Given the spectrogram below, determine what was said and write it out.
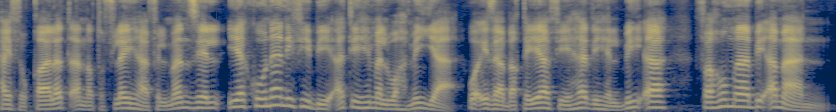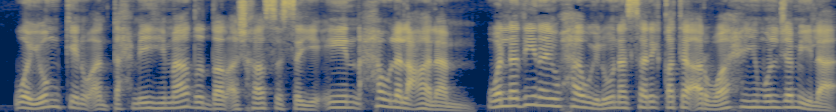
حيث قالت أن طفليها في المنزل يكونان في بيئتهما الوهمية وإذا بقيا في هذه البيئة فهما بأمان ويمكن أن تحميهما ضد الأشخاص السيئين حول العالم والذين يحاولون سرقة أرواحهم الجميلة.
